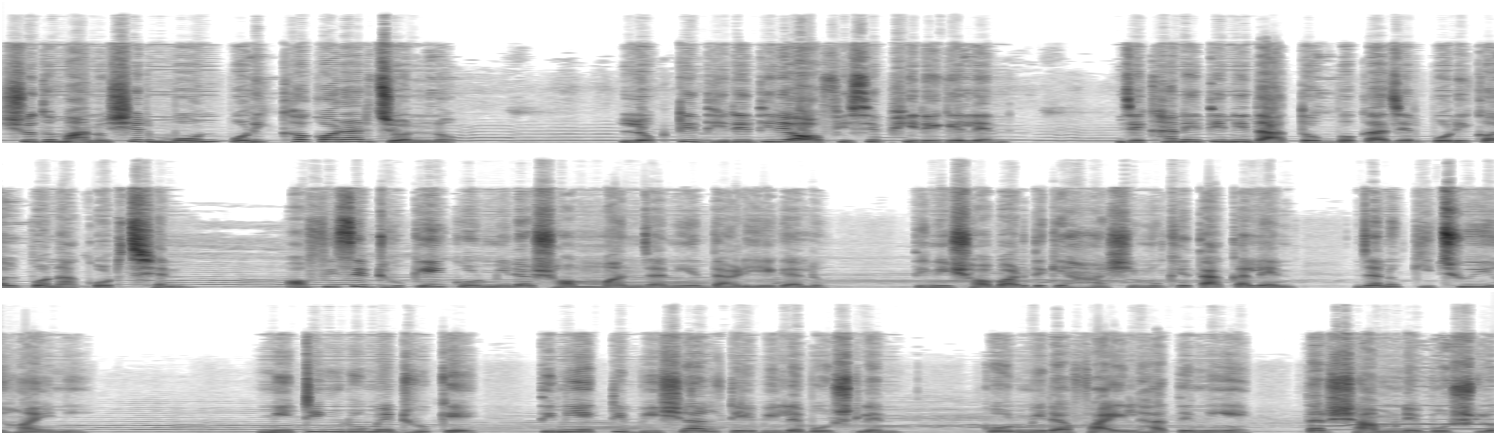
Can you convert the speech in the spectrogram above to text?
শুধু মানুষের মন পরীক্ষা করার জন্য। লোকটি ধীরে ধীরে অফিসে ফিরে গেলেন। যেখানে তিনি দাতব্য কাজের পরিকল্পনা করছেন। অফিসে ঢুকেই কর্মীরা সম্মান জানিয়ে দাঁড়িয়ে গেল। তিনি সবার দিকে হাসি মুখে তাকালেন, যেন কিছুই হয়নি। মিটিং রুমে ঢুকে তিনি একটি বিশাল টেবিলে বসলেন। কর্মীরা ফাইল হাতে নিয়ে তার সামনে বসল।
